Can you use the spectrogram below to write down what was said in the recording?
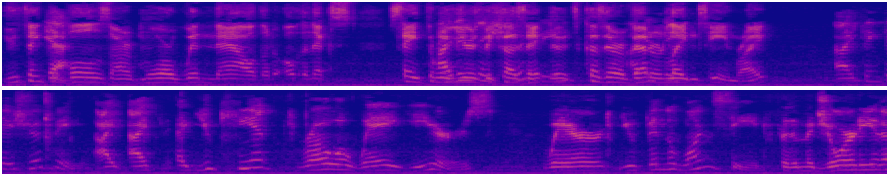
you think Yeah. the Bulls are more win now than over the next, say, three years they because they, be. it's because they're a veteran laden team, right? I think they should be. I, I, you can't throw away years where you've been the one seed for the majority of the.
